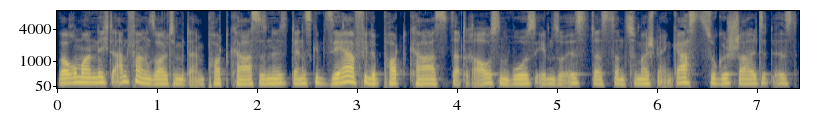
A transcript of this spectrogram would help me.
warum man nicht anfangen sollte mit einem Podcast. Denn es gibt sehr viele Podcasts da draußen, wo es eben so ist, dass dann zum Beispiel ein Gast zugeschaltet ist.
